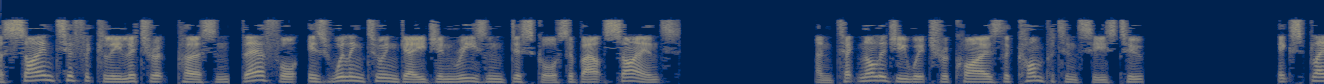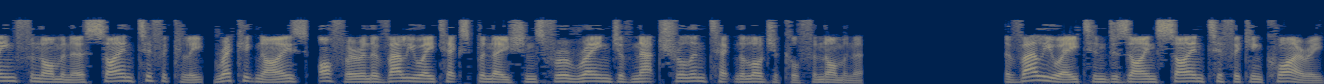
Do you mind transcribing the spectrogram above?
A scientifically literate person, therefore, is willing to engage in reasoned discourse about science and technology which requires the competencies to explain phenomena scientifically, recognize, offer and evaluate explanations for a range of natural and technological phenomena. Evaluate and design scientific inquiry,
